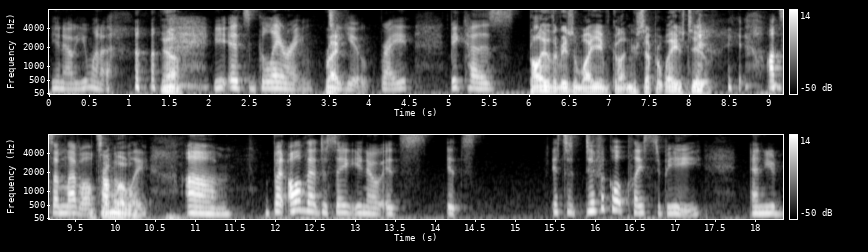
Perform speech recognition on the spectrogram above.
You know, you want to. Yeah. It's glaring Right. to you, right? Because Probably the reason why you've gotten your separate ways too. on some level, some level. probably. Um, but all of that to say, you know, it's it's it's a difficult place to be, and you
